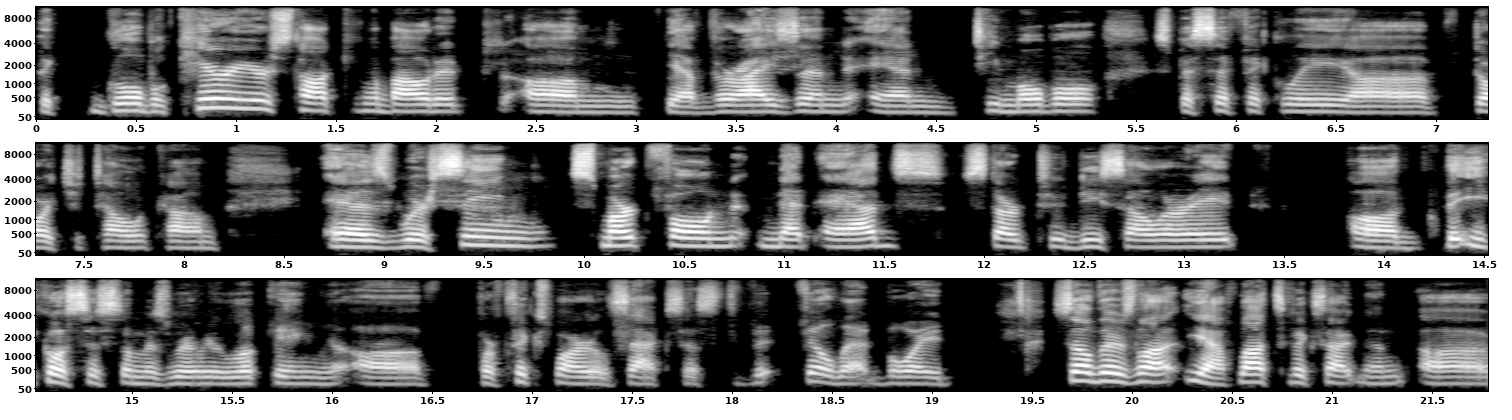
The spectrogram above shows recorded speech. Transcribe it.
the global carriers talking about it. Um, yeah, Verizon and T-Mobile specifically, uh, Deutsche Telekom as we're seeing smartphone net adds start to decelerate, the ecosystem is really looking for fixed wireless access to fill that void. So there's lot, yeah, lots of excitement uh,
